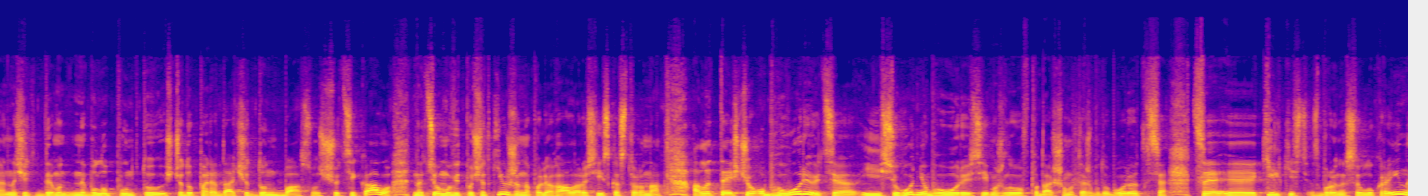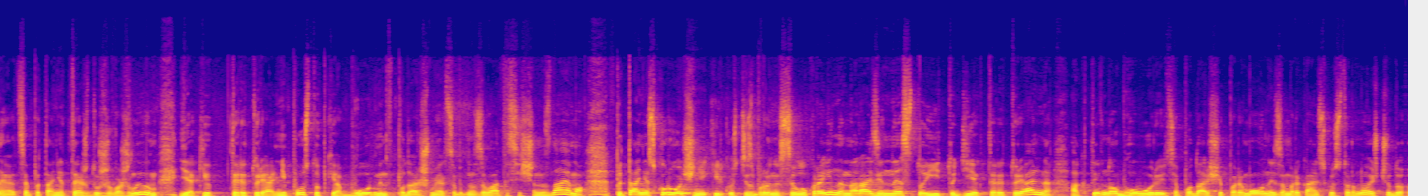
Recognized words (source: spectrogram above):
значить, де не було пункту щодо передачі Донбасу. Що цікаво, на цьому від початків вже наполягала російська сторона. Але те, що обговорюється і сьогодні обговорюється, і можливо в подальшому теж буде обговорюватися, це е, кількість збройних сил України. Це питання теж дуже важливим, як і територіальні поступки або обмін в подальшому, як це буде називатися, ще не знаємо. Питання скорочення кількості збройних сил України наразі не стоїть тоді, як територіальна активно обговорюється. Подальші перемовини з американською стороною щодо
